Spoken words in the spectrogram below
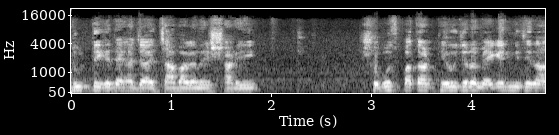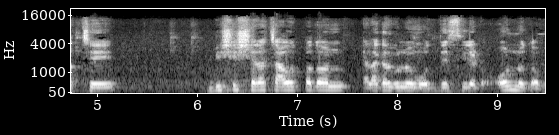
দূর থেকে দেখা যায়, চা বাগানের শাড়ি সবুজ পাতার ঢেউ যেন ম্যাগের নিচে নাচছে। বিশ্বের সেরা চা উৎপাদন এলাকাগুলোর মধ্যে সিলেট অন্যতম।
